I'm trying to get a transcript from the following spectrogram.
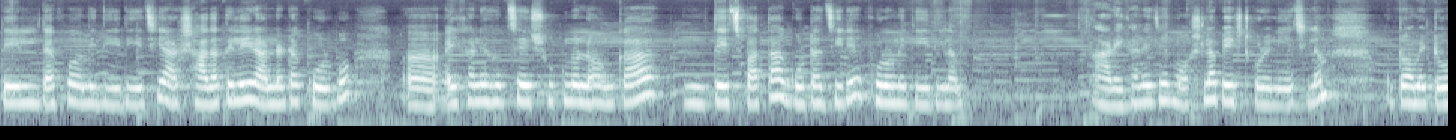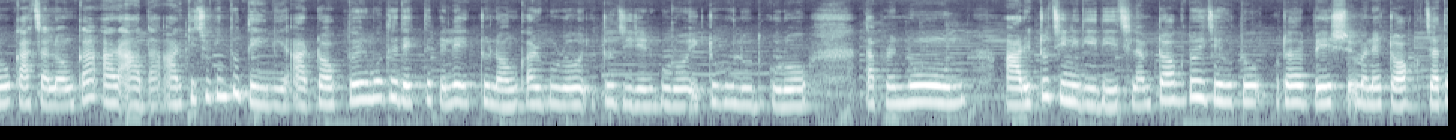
তেল দেখো আমি দিয়ে দিয়েছি, আর সাদা তেলেই রান্নাটা করব। এখানে হচ্ছে শুকনো লঙ্কা তেজপাতা, গোটা জিরে, ফোড়নে দিয়ে দিলাম। আর এখানে যে মশলা পেস্ট করে নিয়েছিলাম টমেটো, কাঁচা লঙ্কা আর আদা। আর কিছু কিন্তু দেইনি। আর টক দইয়ের মধ্যে দেখতে পেলে একটু লঙ্কার গুঁড়ো, একটু জিরের গুঁড়ো, একটু হলুদ গুঁড়ো, তারপরে নুন আর একটু চিনি দিয়ে দিয়েছিলাম। টক দই যেহেতু ওটা বেশ মানে টক যাতে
